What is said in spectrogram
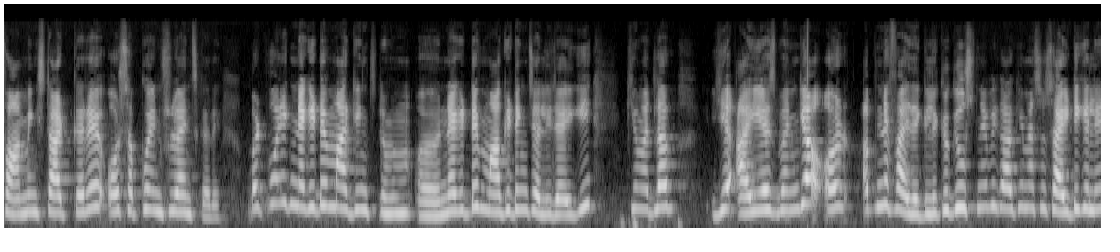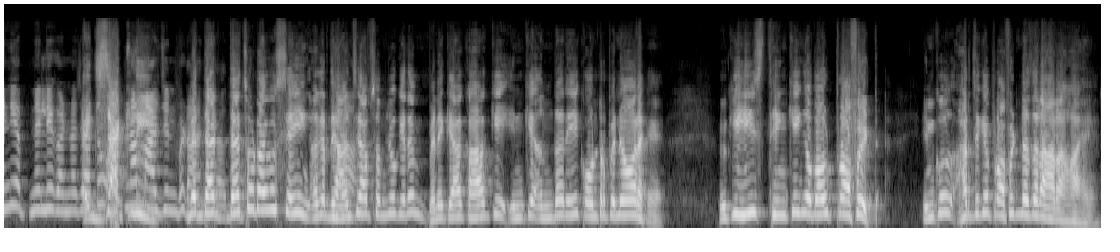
फ़ार्मिंग स्टार्ट करे और सबको इन्फ्लुएंस करे। बट वो एक नेगेटिव मार्किंग नेगेटिव मार्केटिंग चली जाएगी कि मतलब ये आईएस बन गया और अपने फ़ायदे के लिए क्योंकि उसने भी कहा कि मैं सोसाइटी के लिए नहीं अपने लिए करना चाहता हूँ मार्जिन बढ़ाना दैट चाहता दैट्स व्हाट आई वाज अगर ध्यान हाँ। से आप समझोगे ना मैंने क्या कहा कि इनके अंदर एक एंटरप्रेन्योर है क्योंकि he is thinking about profit इनको हर जगह प्रॉफिट नज़र आ रहा है।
